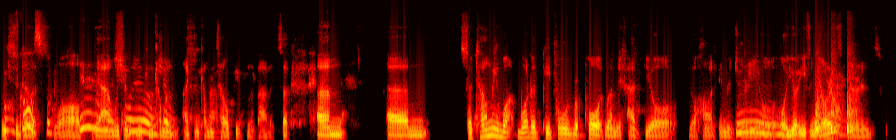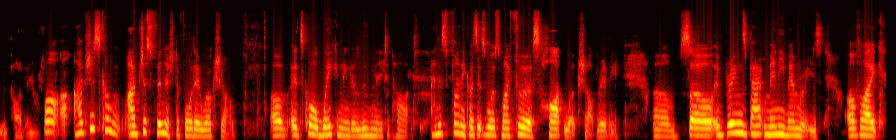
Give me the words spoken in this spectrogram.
We should do a swap. Yeah, yeah we sure, can. We can come. Sure. And, I can come and tell people about it. So, um, um, so tell me what what do people report when they've had your your heart imagery mm. or, or mm. your even your experience with heart imagery? Well, I've just come. I've just finished a four day workshop of it's called Awakening the Illuminated Heart. And it's funny because it was my first heart workshop, really. Um, so it brings back many memories of like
